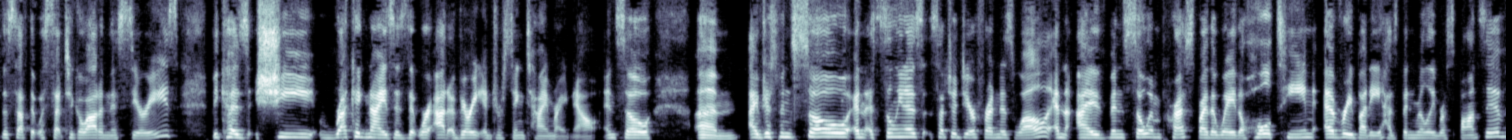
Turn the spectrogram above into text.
the stuff that was set to go out in this series because she recognizes that we're at a very interesting time right now, and so um, I've just been so and Selena's such a dear friend as well, and I've been so impressed by the way the whole team, everybody has been really responsive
